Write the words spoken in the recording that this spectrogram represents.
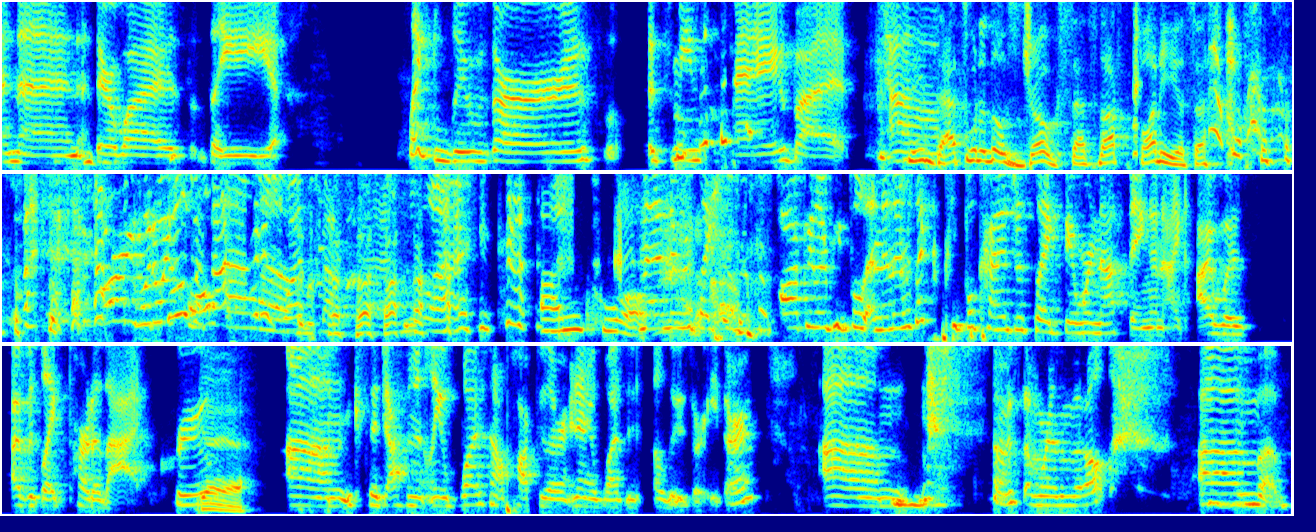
and Mm-hmm. then there was the like losers. It's mean to say, but See, um, that's one of those jokes. That's not funny. It's sorry. What do I no, call but that's what them? it was back then. like Uncool. And then there was like there popular people, and then there was like people kind of just like they were nothing, and I I was I was like part of that crew. yeah, yeah. um because I definitely was not popular and I wasn't a loser either. Um I was somewhere in the middle. Um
